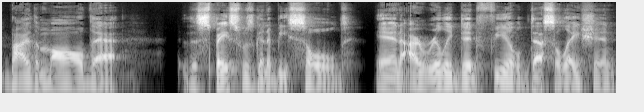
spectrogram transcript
by the mall that the space was going to be sold. and I really did feel desolation,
